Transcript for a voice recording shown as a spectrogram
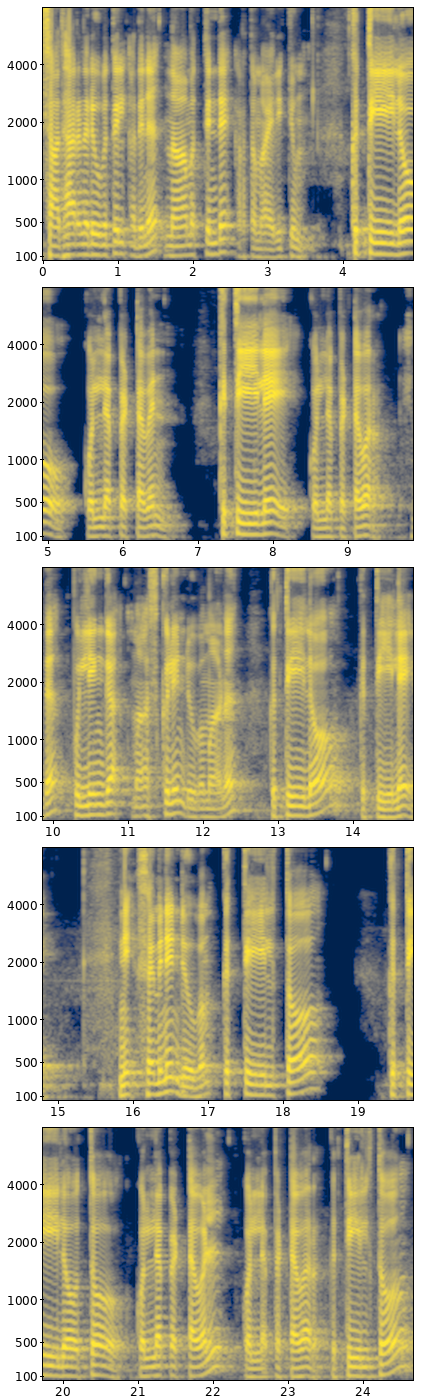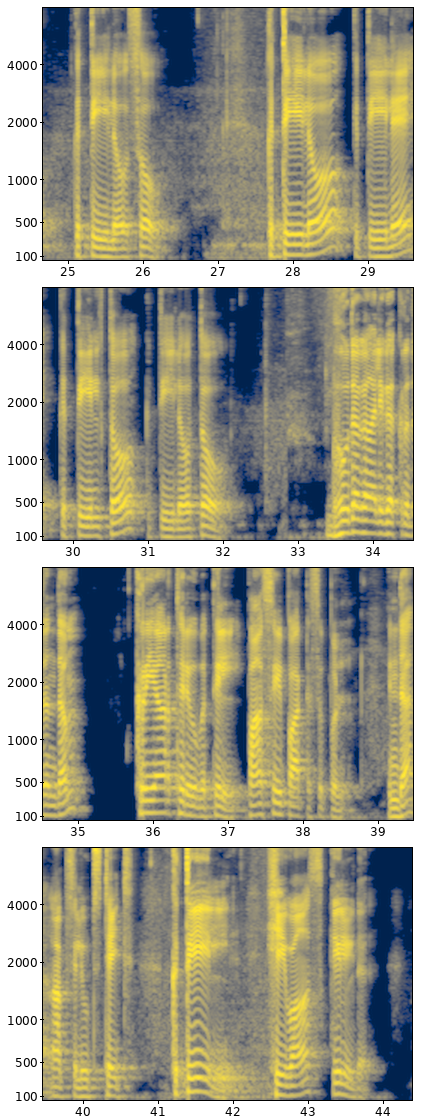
സാധാരണ രൂപത്തിൽ അതിന് നാമത്തിന്റെ അർത്ഥമായിരിക്കും. കിത്തീലോ കൊല്ലപ്പെട്ടവൻ കിത്തിയിലെ കൊല്ലപ്പെട്ടവർ. ഇത് പുല്ലിംഗ മാസ്കുലിൻ രൂപമാണ്. കിത്തീലോ കിത്തീലെ ഇനി ഫെമിനിൻ രൂപം കിത്തിയിൽത്തോ കിത്തിയിലോത്തോ കൊല്ലപ്പെട്ടവൾ കൊല്ലപ്പെട്ടവർ. കിത്തിയിൽത്തോ കിത്തിയിലോസോ കിത്തിയിലോ കിത്തിയിലെ കിത്തിയിൽത്തോ കിത്തിയിലോത്തോ ഭൂതകാലിക കൃതന്തം ക്രിയാർത്ഥ രൂപത്തിൽ passive participle in the absolute state. കിത്തിയിൽ he was killed.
